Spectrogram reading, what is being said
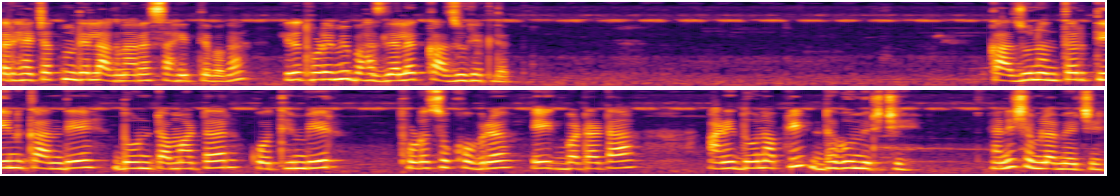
तर ह्याच्यातमध्ये लागणारं साहित्य बघा. इथे थोडे मी भाजलेले काजू घेतलेत. काजूनंतर तीन कांदे दोन टमाटर कोथिंबीर थोडंसं खोबरं एक बटाटा आणि दोन आपली ढबू मिरची आणि शिमला मिरची.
